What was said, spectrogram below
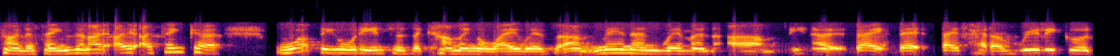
kind of things. And I I, I think uh, what the audiences are coming away with, um, men and women, um, you know, they, they they've had a really good.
